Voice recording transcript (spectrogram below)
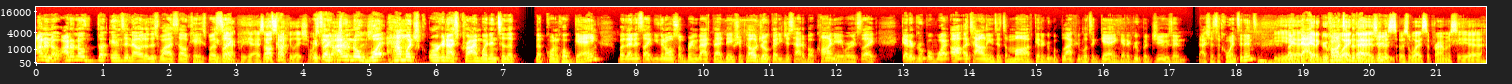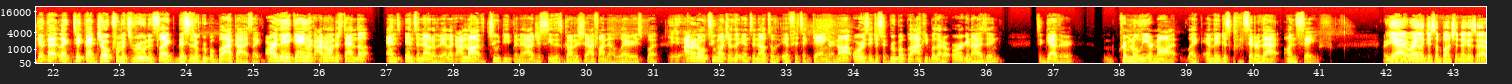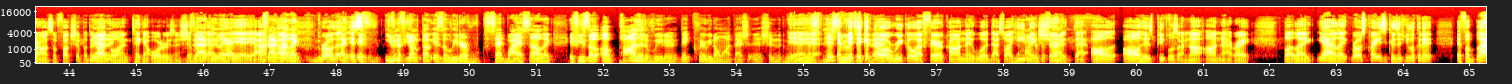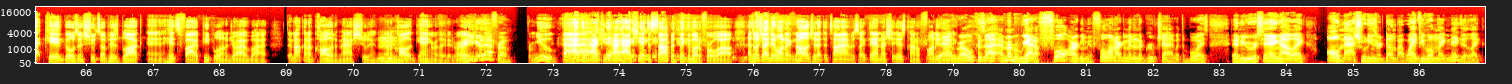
I don't know. I don't know the ins and outs of this YSL case, but it's like exactly. yeah, it's all it's speculation. We're it's like I don't know what how much organized crime went into the the quote unquote gang, but then it's like you can also bring back that Dave Chappelle joke that he just had about Kanye, where it's like get a group of white uh, Italians, it's a mob. Get a group of black people, it's a gang. Get a group of Jews, and that's just a coincidence. Yeah, that get a group of white of guys and it's, it's white supremacy. Yeah. Get that like take that joke from its root. And it's like this is a group of black guys. Like, are they a gang? Like, I don't understand the ins, ins and out of it. Like, I'm not too deep in it. I just see this gun and shit. I find it hilarious, but Yeah. I don't know too much of the ins and outs of if it's a gang or not, or is it just a group of black people that are organizing together, criminally or not, like, and they just consider that unsafe. Yeah, what I right. mean? Like just a bunch of niggas that are on some fuck shit, but they're Yeah, not they- going taking orders and shit Exactly, like that. like, yeah, yeah, yeah. the I- fact I- that like bro, that- like if even if Young Thug is the leader of said YSL, like if he's a, a positive leader, they clearly don't want that shit, uh, shit in the yeah, community. yeah. His, history if, if they could throw that. a RICO at Farrakhan, they would. That's why he makes sure that, that all all his peoples are not on that, right? But like, yeah, like, bro, it's crazy because if you look at it, if a black kid goes and shoots up his block and hits five people on a drive-by, they're not gonna call it a mass shooting. They're gonna Mm. call it gang-related, Where'd right? you hear that from? From you. And I had to actually, I actually had to stop and think about it for a while. As much as I didn't want to acknowledge it at the time, it's like, damn, that shit is kind of funny. yeah, like, bro. Because I, I remember we had a full argument, full on argument in the group chat with the boys, and you were saying how like all mass shootings are done by white people. I'm like, nigga, like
